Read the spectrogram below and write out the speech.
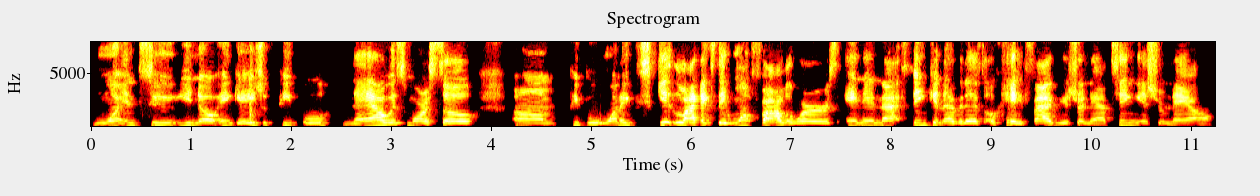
wanting to, you know, engage with people. Now it's more so um, people want to get likes, they want followers, and they're not thinking of it as, okay, five years from now, 10 years from now,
